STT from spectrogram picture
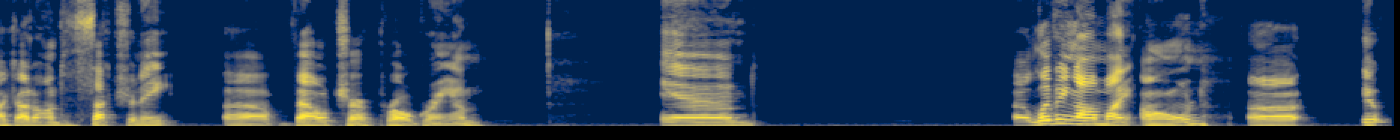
I got onto Section 8 uh, voucher program. And uh, living on my own, uh, it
